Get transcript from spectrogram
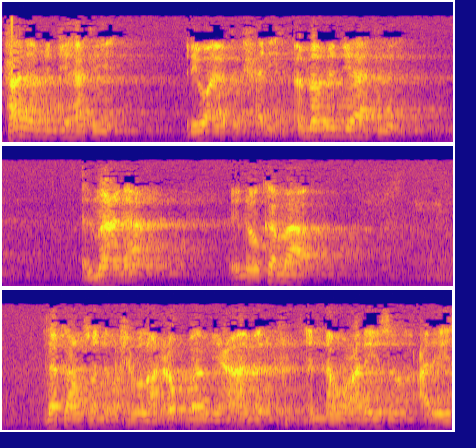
هذا من جهة رواية الحديث. أما من جهة المعنى فإنه كما ذكر المصنف رحمه الله عقبة بن عامر أنه عليه عليه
